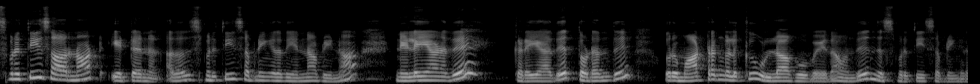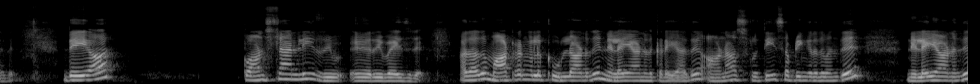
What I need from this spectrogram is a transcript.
ஸ்மிருதிஸ் ஆர் நாட் எட்டர்னல் அதாவது ஸ்மிருதிஸ் அப்படிங்கிறது என்ன அப்படின்னா நிலையானது கிடையாது தொடர்ந்து ஒரு மாற்றங்களுக்கு உள்ளாகவே தான் வந்து இந்த ஸ்மிருதிஸ் அப்படிங்கிறது. தே ஆர் கான்ஸ்டன்ட்லி ரிவைஸ்டு அதாவது மாற்றங்களுக்கு உள்ளானது நிலையானது கிடையாது. ஆனால் ஸ்ருதிஸ் அப்படிங்கிறது வந்து நிலையானது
